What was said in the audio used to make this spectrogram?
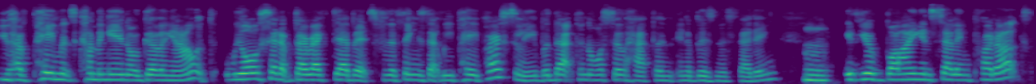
you have payments coming in or going out, we all set up direct debits for the things that we pay personally, but that can also happen in a business setting. Mm. If you're buying and selling products,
